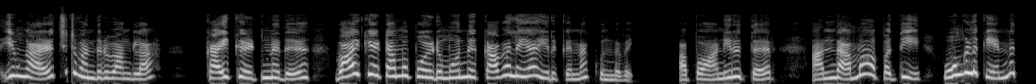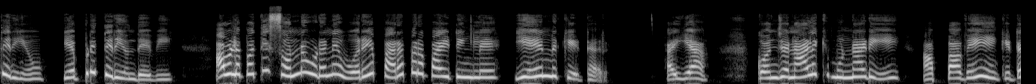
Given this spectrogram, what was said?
இவங்க அழைச்சிட்டு வந்துடுவாங்களா கைக்கு எட்டினது வாய் கேட்டாம போயிடுமோன்னு கவலையா இருக்குன்னா குந்தவை. அப்போ அனிருத்தர் அந்த அம்மாவை பத்தி உங்களுக்கு என்ன தெரியும்? எப்படி தெரியும் தேவி? அவளை பத்தி சொன்ன உடனே ஒரே பரபரப்பாயிட்டீங்களே ஏன்னு கேட்டாரு. ஐயா கொஞ்ச நாளைக்கு முன்னாடி அப்பாவே என்கிட்ட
